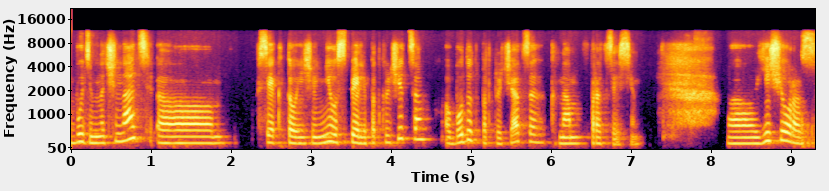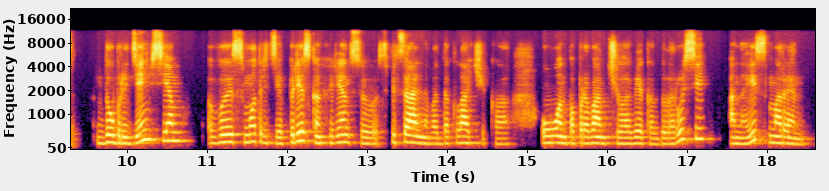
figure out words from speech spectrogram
будем начинать. Э, все, кто еще не успели подключиться, будут подключаться к нам в процессе. Э, еще раз добрый день всем. Вы смотрите пресс-конференцию специального докладчика ООН по правам человека в Беларуси Анаис Марен.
